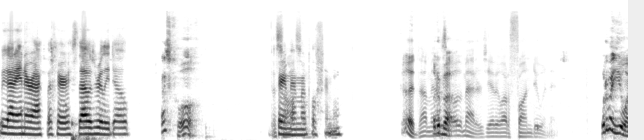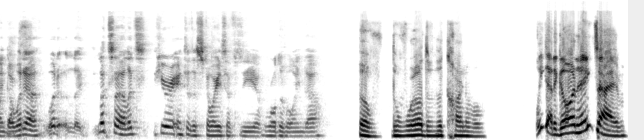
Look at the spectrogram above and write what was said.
We got to interact with her. So that was really dope. that's cool. That's Very awesome. memorable for me. Good. I mean, What that's about- all that matters. You had a lot of fun doing it. What about you, Oingo? Yes. What uh, what? like, Let's uh, let's hear into the stories of the world of Oingo. The the world of the carnival. We got to go on hang time.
